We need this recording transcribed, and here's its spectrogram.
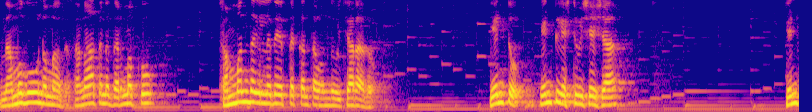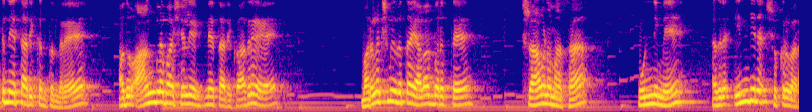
ನಮಗೂ ನಮ್ಮ ಸನಾತನ ಧರ್ಮಕ್ಕೂ ಸಂಬಂಧ ಇಲ್ಲದೆ ಇರತಕ್ಕಂಥ ಒಂದು ವಿಚಾರ ಅದು. ಎಂಟು ಎಂಟು ಎಷ್ಟು ವಿಶೇಷ? ಎಂಟನೇ ತಾರೀಕು ಅಂತಂದರೆ ಅದು ಆಂಗ್ಲ ಭಾಷೆಯಲ್ಲಿ ಎಂಟನೇ ತಾರೀಕು ಆದರೆ ವರಲಕ್ಷ್ಮಿ ವ್ರತ ಯಾವಾಗ ಬರುತ್ತೆ? ಶ್ರಾವಣ ಮಾಸ, ಹುಣ್ಣಿಮೆ ಅದರ ಇಂದಿನ ಶುಕ್ರವಾರ.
